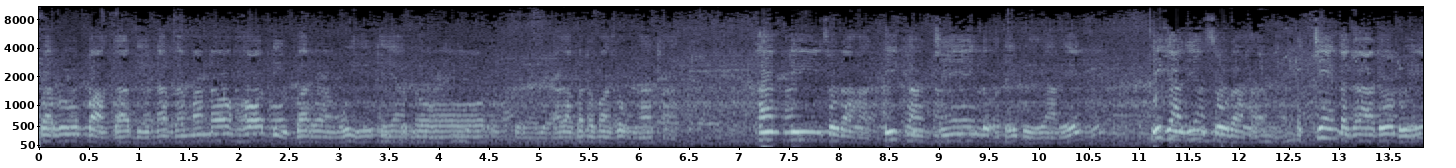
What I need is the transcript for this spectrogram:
ပရုပကတိနသမနောဟောတိပရံဝိထယနောဒါကပထမဆုံးနားထားခန္တီဆိုတာဟာသီခံခြင်းလို့အဓိပ္ပာယ်ရတယ်သီခံခြင်းဆိုတာဟာအကျင့်တကာတို့တွင်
